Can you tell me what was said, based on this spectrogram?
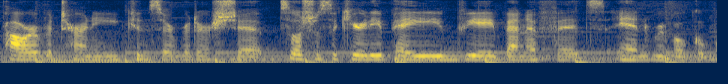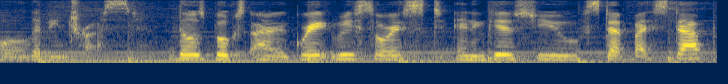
power of attorney, conservatorship, social security pay, VA benefits, and revocable living trust. Those books are a great resource and it gives you step-by-step -step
